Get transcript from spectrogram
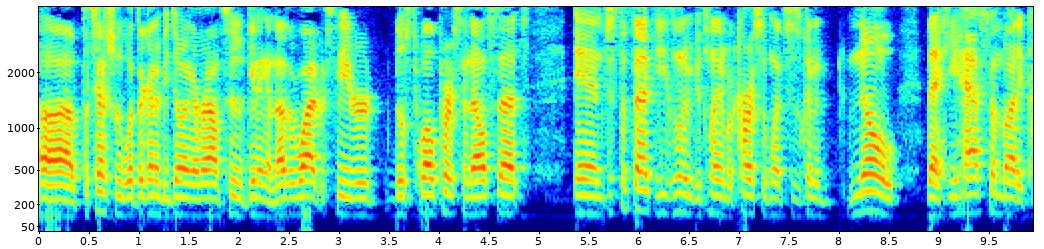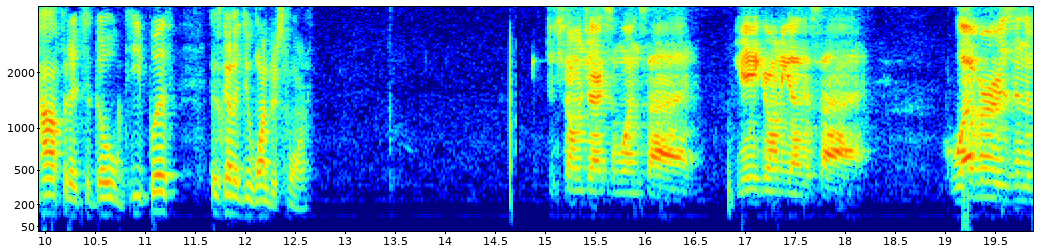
uh, potentially what they're going to be doing in round two, getting another wide receiver, those 12 personnel sets, and just the fact that he's going to be playing with Carson Wentz, who's going to know that he has somebody confident to go deep with, is going to do wonders for him. DeSean Jackson one side, Reagor on the other side. Whoever is in the,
